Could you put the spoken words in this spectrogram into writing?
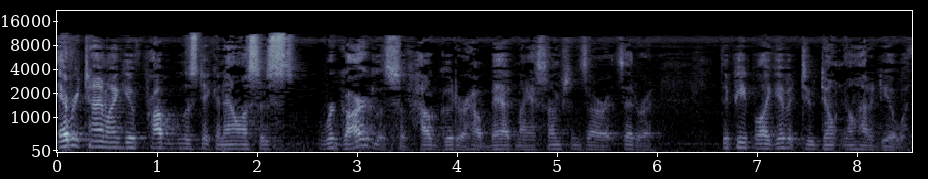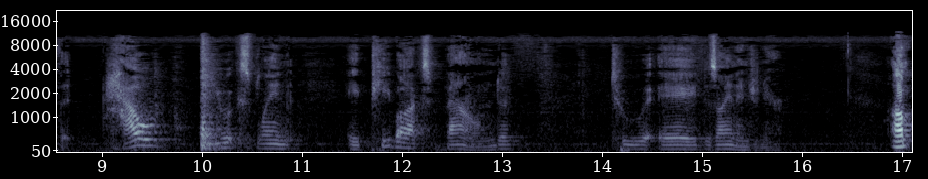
Every time I give probabilistic analysis, regardless of how good or how bad my assumptions are, et cetera, the people I give it to don't know how to deal with it. How do you explain a P-box bound to a design engineer? Um,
